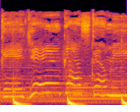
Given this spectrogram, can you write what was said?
que llegaste a mí.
